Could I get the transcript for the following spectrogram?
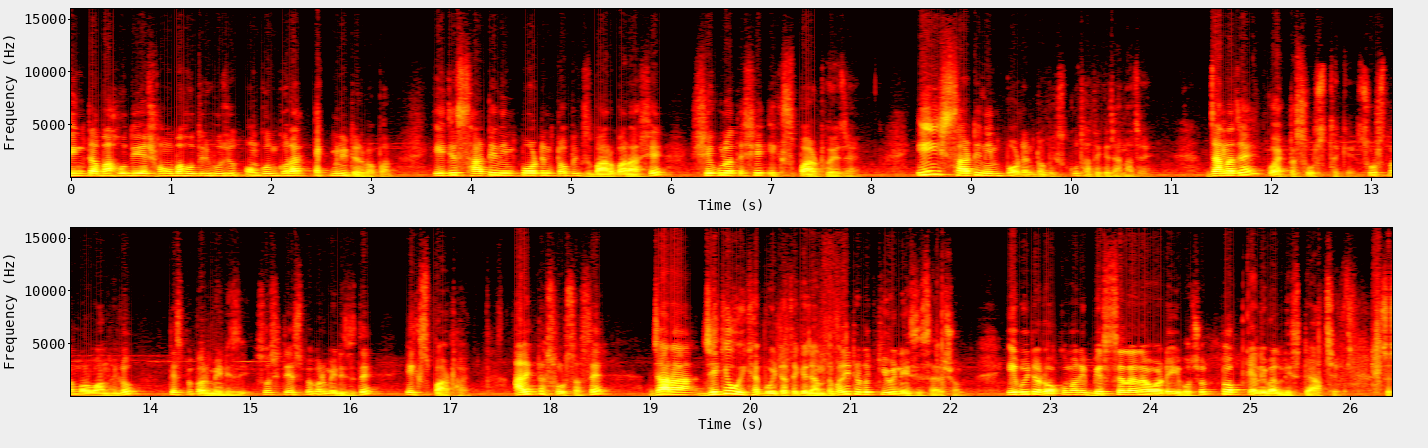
তিনটা বাহু দিয়ে সমবাহু ত্রিভুজ অঙ্কন করা এক মিনিটের ব্যাপার। এই যে সার্টেন ইম্পর্টেন্ট টপিক্স বারবার আসে, সেগুলোতে সে এক্সপার্ট হয়ে যায়। এই সার্টেন ইম্পর্টেন্ট টপিক্স কোথা থেকে জানা যায়? জানা যায় কয়েকটা সোর্স থেকে। সোর্স নাম্বার ওয়ান হলো টেস্ট পেপার মেডিজি সো সে টেস্ট পেপার মেডিজিতে এক্সপার্ট হয়। আরেকটা সোর্স আছে যারা যে কেউ ওই বইটা থেকে জানতে পারে, এটা হলো কিউ এন এসি সাজেশন এই বইটা রকমারি বেস্ট সেলার অ্যাওয়ার্ডে এবছর টপ ক্যালিবার লিস্টে আছে। সো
